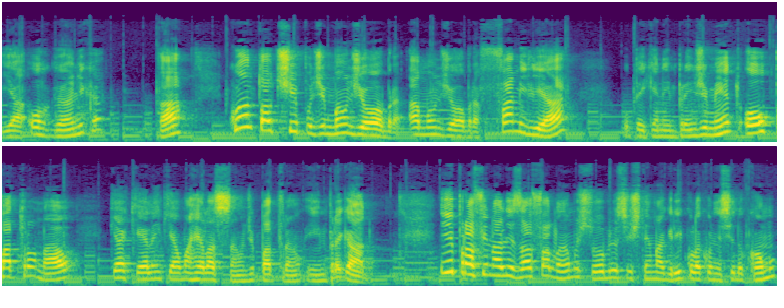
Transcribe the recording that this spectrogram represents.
e a orgânica, tá? Quanto ao tipo de mão de obra, a mão de obra familiar, o pequeno empreendimento, ou patronal, que é aquela em que é uma relação de patrão e empregado. E para finalizar, falamos sobre o sistema agrícola conhecido como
